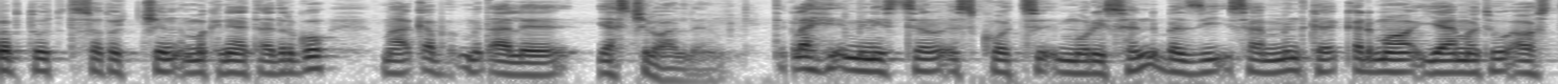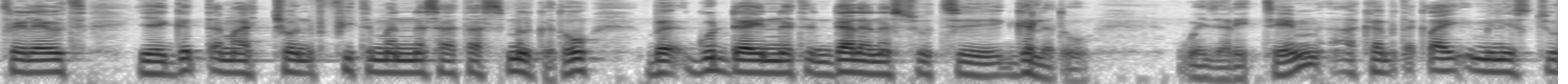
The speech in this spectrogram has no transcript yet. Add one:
መብቶች ጥሰቶችን ምክንያት አድርጎ ማዕቀብ መጣል ያስችለዋል። ጠቅላይ ሚኒስትር ስኮት ሞሪሰን በዚህ ሳምንት ከቀድሞዋ የዓመቱ አውስትራሊያዊት የገጠማቸውን ፊት መነሳት አስመልክቶ በጉዳይነት እንዳለነሱት ገለጡ። ወይዘሪቴም ከጠቅላይ ሚኒስትሩ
